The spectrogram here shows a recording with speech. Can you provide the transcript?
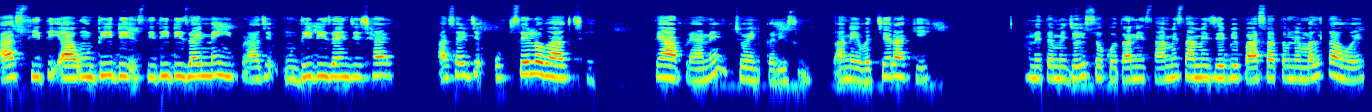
આ સીધી, આ ઊંધી સીધી ડિઝાઇન નહીં, પણ આજે ઊંધી ડિઝાઇન જે છે, આ સાઈડ જે ઉપસેલો ભાગ છે, ત્યાં આપણે આને જોઈન્ટ કરીશું. આને વચ્ચે રાખી અને તમે જોઈ શકો તો આની સામે સામે જે બે પાસા તમને મળતા હોય,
